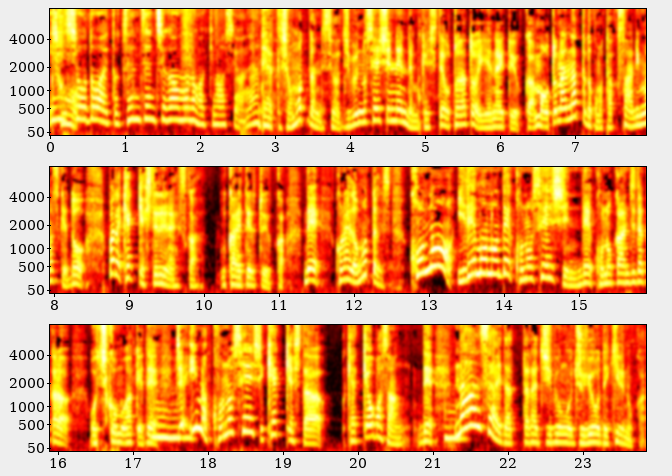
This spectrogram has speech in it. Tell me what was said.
印象度合いと全然違うものがきますよねで、私思ったんですよ。自分の精神年齢も決して大人とは言えないというか、まあ大人になったとこもたくさんありますけど、まだキャッキャしてるじゃないですか。浮かれてるというか。で、この間思ったんです。この入れ物で、この精神で、この感じだから落ち込むわけで、じゃあ今この精神、キャッキャした、キャッキャおばさんで、何歳だったら自分を受容できるのか。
